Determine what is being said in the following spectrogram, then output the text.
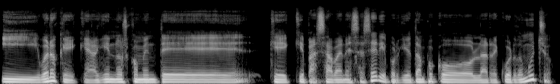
Y bueno, que, alguien nos comente qué, pasaba en esa serie, porque yo tampoco la recuerdo mucho.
